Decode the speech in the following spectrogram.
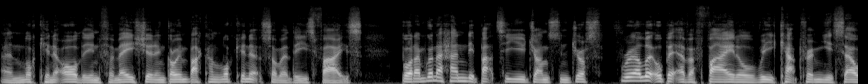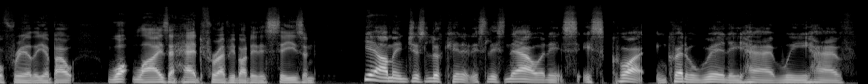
and looking at all the information and going back and looking at some of these fights. But I'm going to hand it back to you, Johnston, just for a little bit of a final recap from yourself, really, about what lies ahead for everybody this season. Yeah, I mean, just looking at this list now, and it's it's quite incredible, really, how we have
